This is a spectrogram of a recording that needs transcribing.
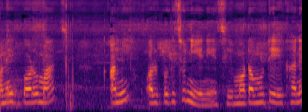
অনেক বড় মাছ আমি অল্প কিছু নিয়ে নিয়েছি। মোটামুটি এখানে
